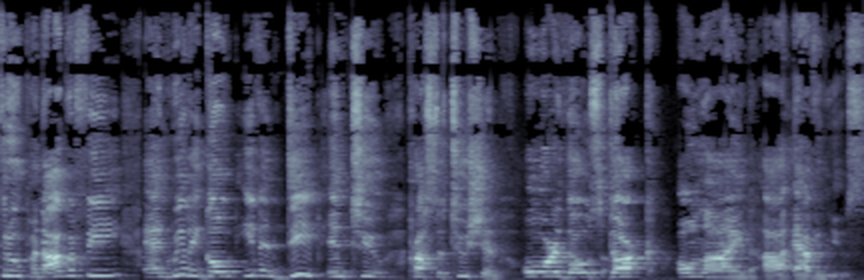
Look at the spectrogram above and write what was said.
through pornography and really go even deep into prostitution or those dark online uh, avenues.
